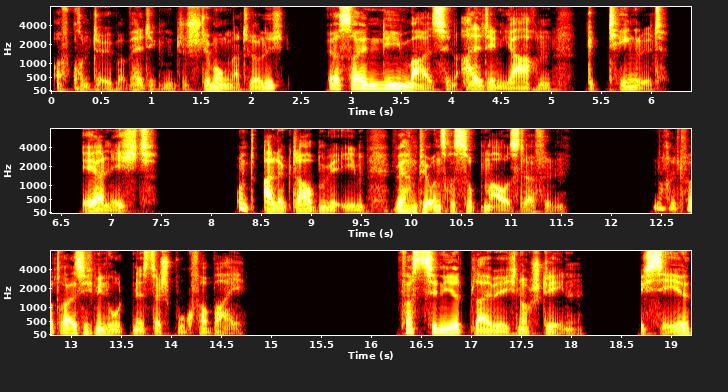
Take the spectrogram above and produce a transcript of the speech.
aufgrund der überwältigenden Stimmung natürlich, er sei niemals in all den Jahren getingelt. Er nicht. Und alle glauben wir ihm, während wir unsere Suppen auslöffeln. Nach etwa dreißig Minuten ist der Spuk vorbei. Fasziniert bleibe ich noch stehen. Ich sehe,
